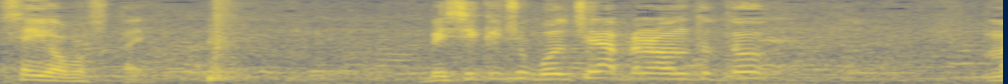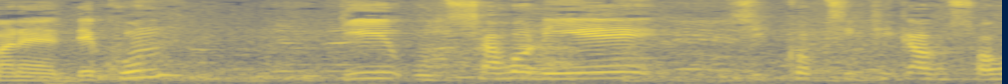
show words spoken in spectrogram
সেই অবস্থায়। বেশি কিছু বলছি আপনারা অন্তত মানে দেখুন কি উৎসাহ নিয়ে শিক্ষক শিক্ষিকা সহ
